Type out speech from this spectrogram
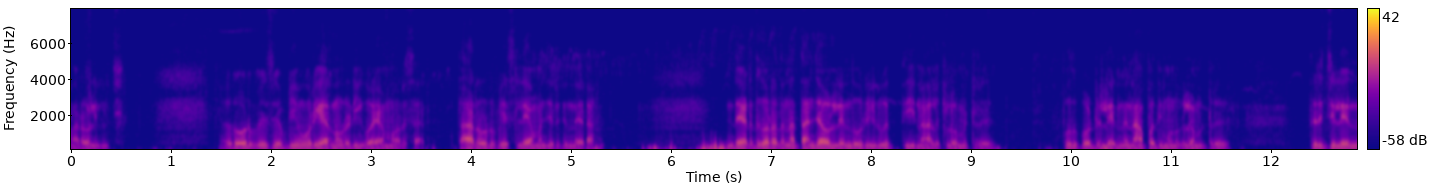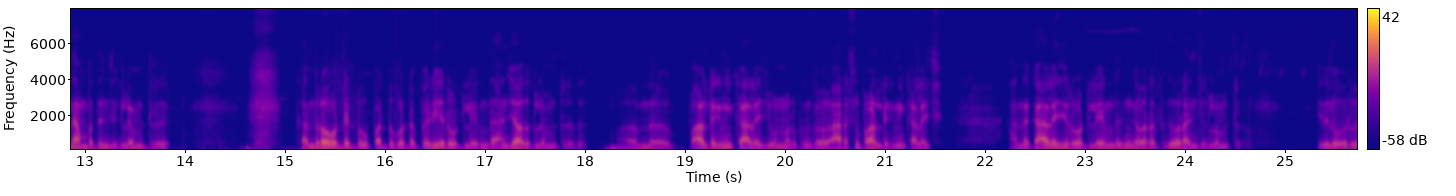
மரவள்ளி குச்சி. ரோடு பேஸ் எப்படியும் ஒரு இரநூறு அடிக்கு குறையாம வரும் சார். தார் ரோடு பேஸ்லேயே அமைஞ்சிருக்கு இந்த இடம். இந்த இடத்துக்கு வர்றதுன்னா தஞ்சாவூர்லேருந்து ஒரு இருபத்தி நாலு கிலோமீட்ரு புதுக்கோட்டையிலேருந்து நாற்பத்தி மூணு கிலோமீட்ரு திருச்சியிலேருந்து ஐம்பத்தஞ்சு கிலோமீட்ரு கந்தரோக்கோட்டை டு பட்டுக்கோட்டை பெரிய ரோட்லேருந்து அஞ்சாவது கிலோமீட்டர் இது. அந்த பாலிடெக்னிக் காலேஜ் ஒன்று இருக்கும் அரசு பாலிடெக்னிக் காலேஜ். அந்த காலேஜ் ரோட்லேருந்து இங்கே வர்றதுக்கு ஒரு அஞ்சு கிலோமீட்ரு. இதில் ஒரு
